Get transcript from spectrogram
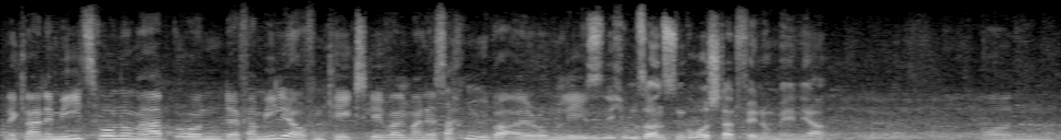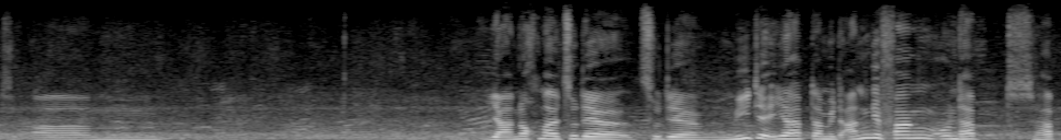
eine kleine Mietswohnung habe und der Familie auf den Keks gehe, weil meine Sachen überall rumliegen. Das ist nicht umsonst ein Großstadtphänomen, ja. Und ähm, ja, nochmal zu der, zu der Miete. Ihr habt damit angefangen und habt, habt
